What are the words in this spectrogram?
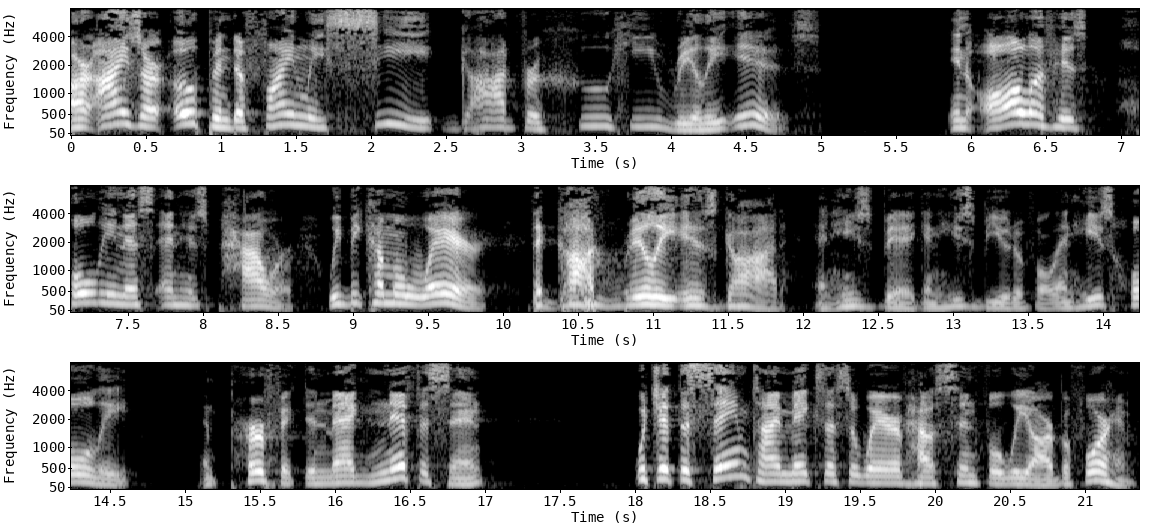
our eyes are open to finally see God for who He really is. In all of His holiness and His power, we become aware that God really is God, and He's big, and He's beautiful, and He's holy, and perfect, and magnificent, which at the same time makes us aware of how sinful we are before Him.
